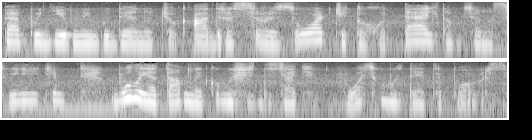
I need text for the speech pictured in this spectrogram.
П-подібний будиночок, адрес резорт, чи то готель, там все на світі. Була я там на якомусь 68-му, здається, поверсі.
